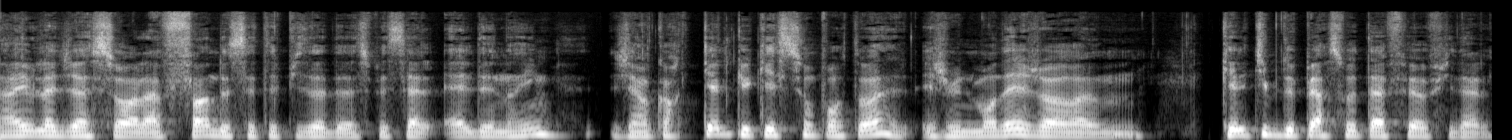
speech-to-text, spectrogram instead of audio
arrive là déjà sur la fin de cet épisode spécial Elden Ring. J'ai encore quelques questions pour toi et je me demandais genre euh, quel type de perso t'as fait au final?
